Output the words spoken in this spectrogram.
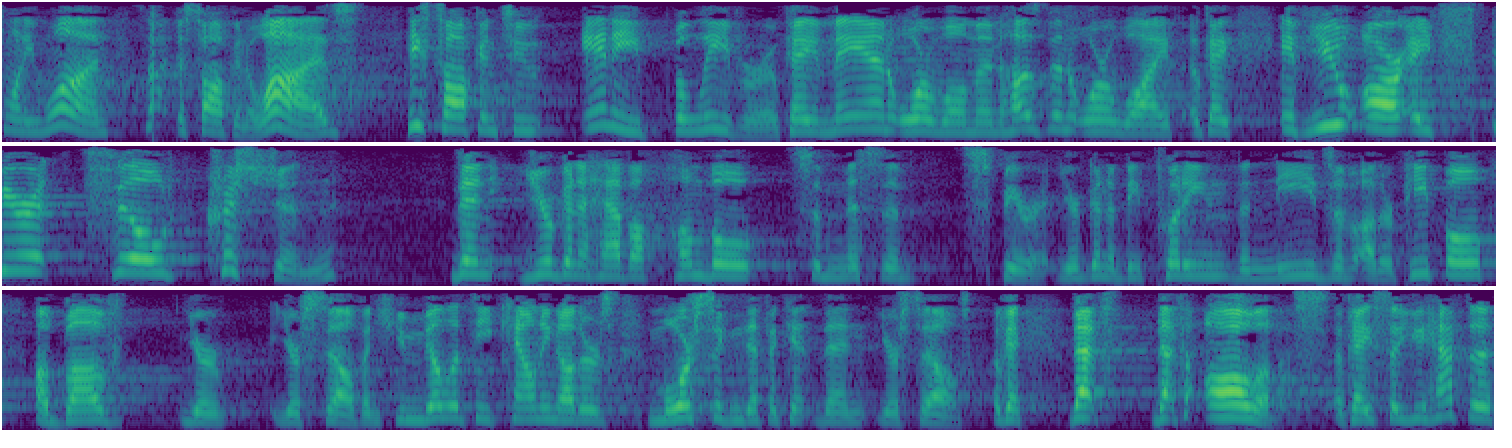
21, he's not just talking to wives, he's talking to any believer, okay, man or woman, husband or wife, okay. If you are a spirit filled Christian, then you're going to have a humble, submissive spirit. You're going to be putting the needs of other people above your yourself and humility counting others more significant than yourselves. Okay, that's that's all of us. Okay, so you have to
